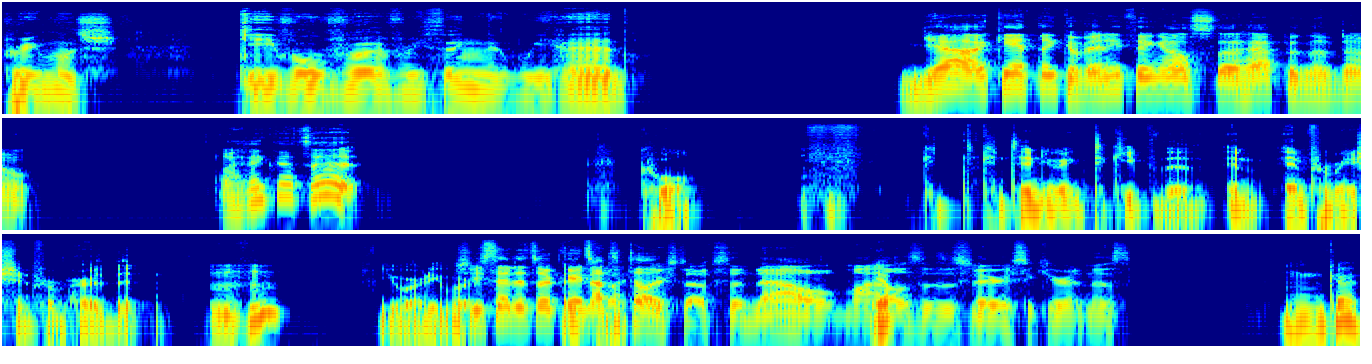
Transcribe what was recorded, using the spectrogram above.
pretty much gave over everything that we had. Yeah, I can't think of anything else that happened of note. I think that's it. Cool. C- continuing to keep the Im- information from her that mm-hmm. you already were. She said it's okay That's not fine. to tell her stuff, so now Miles yep. is very secure in this. Okay.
